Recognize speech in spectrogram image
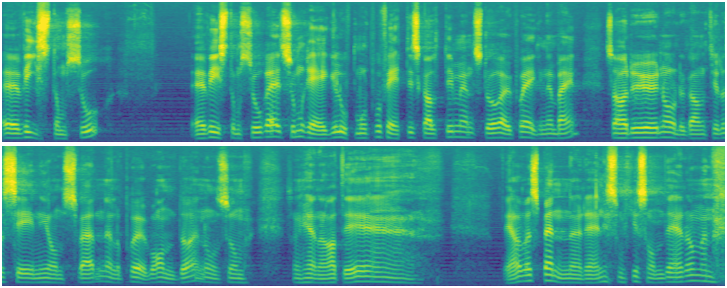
Eh, visdomsord. Eh, visdomsord er som regel opp mot profetisk alltid, men står også på egne bein. Så har du nådegaven til å se inn i åndsverden eller prøve ånder. Noen som, som kjenner at det, det hadde vært spennende. Det er liksom ikke sånn det er, da, men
